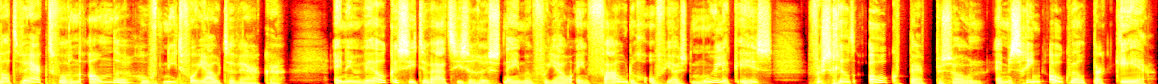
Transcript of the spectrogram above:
Wat werkt voor een ander hoeft niet voor jou te werken. En in welke situaties rust nemen voor jou eenvoudig of juist moeilijk is, verschilt ook per persoon en misschien ook wel per keer.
